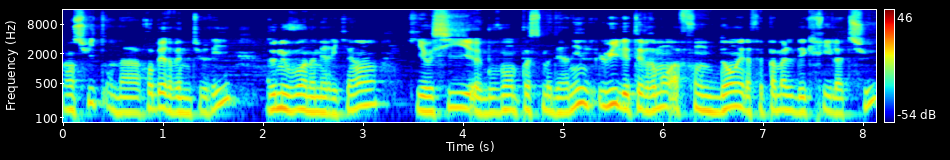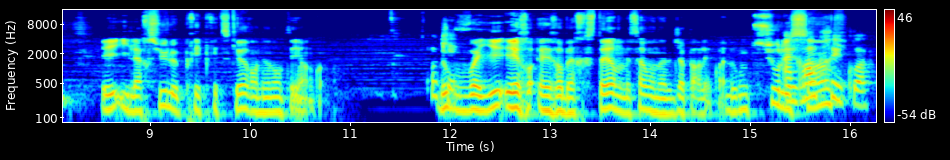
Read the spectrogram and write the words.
Ensuite, on a Robert Venturi, de nouveau un américain, qui est aussi euh, mouvement postmodernisme. Lui, il était vraiment à fond dedans, il a fait pas mal d'écrits là-dessus, et il a reçu le prix Pritzker en 91, quoi. Ok. Donc vous voyez, et, Ro- et Robert Stern, mais ça on en a déjà parlé, quoi. Donc sur les Un grand cinq, cru, quoi.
